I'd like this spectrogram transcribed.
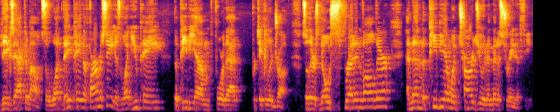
the exact amount. So what they pay the pharmacy is what you pay the PBM for that particular drug. So there's no spread involved there. And then the PBM would charge you an administrative fee,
